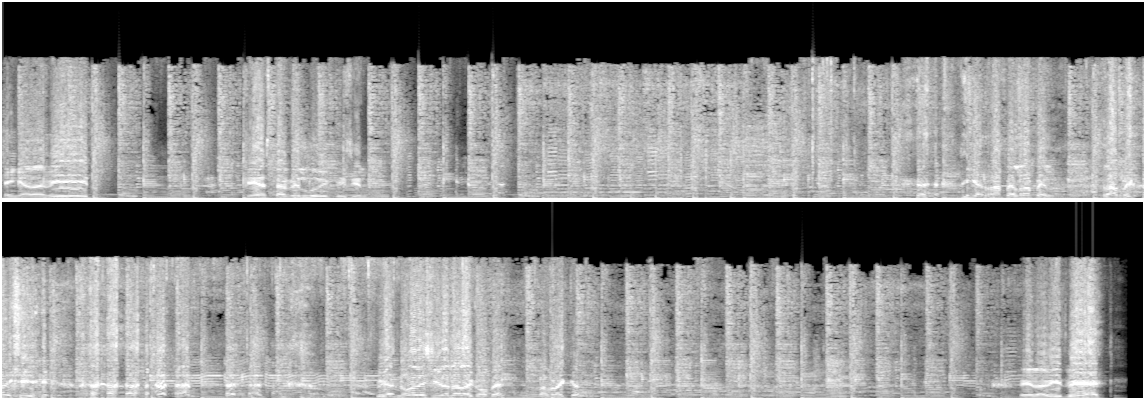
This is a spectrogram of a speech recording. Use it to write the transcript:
Vinga, David! Que ja està fent-lo difícil. Vinga, rappel, rappel. Rappel aquí. Mira, no la deixis anar de cop, eh? La branca. Bé, David, bé!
